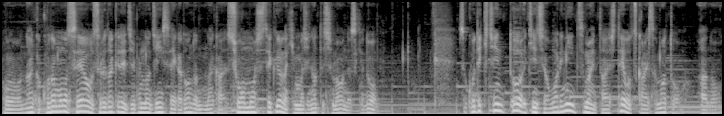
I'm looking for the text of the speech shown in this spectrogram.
こなんか子供の世話をするだけで自分の人生がどんどんなんか消耗していくような気持ちになってしまうんですけどそこできちんと一日の終わりに妻に対してお疲れ様とあの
